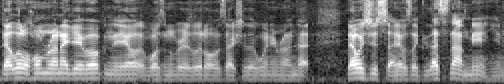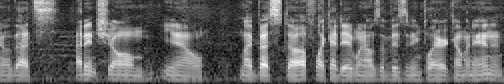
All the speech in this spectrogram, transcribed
that little home run I gave up, and the, it wasn't very little. It was actually the winning run. That that was just. I was like, that's not me. You know, that's I didn't show them. You know, my best stuff like I did when I was a visiting player coming in, and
